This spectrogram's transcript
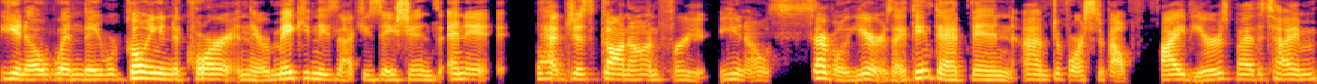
you know when they were going into court and they were making these accusations and it had just gone on for you know several years i think they had been um, divorced about five years by the time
